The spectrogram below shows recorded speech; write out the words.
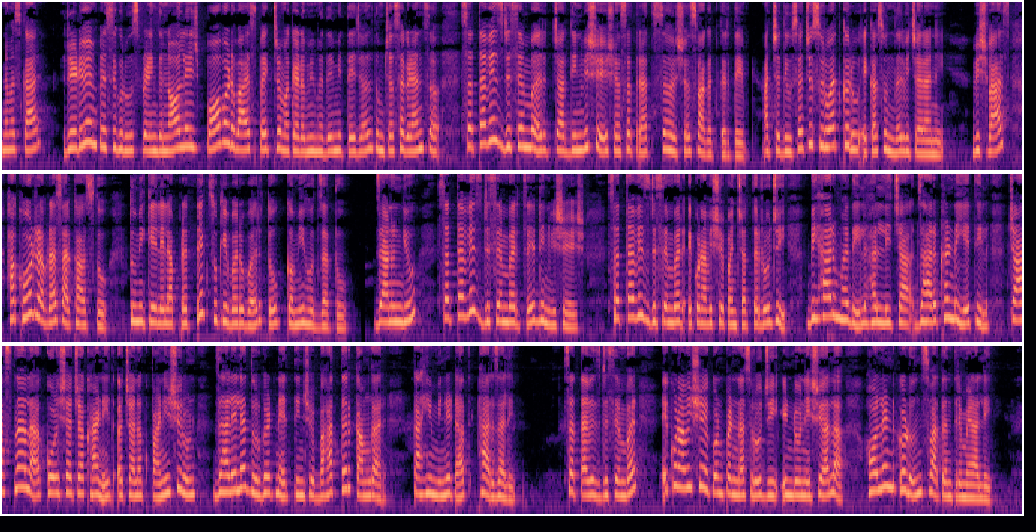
नमस्कार. Radio M P S C Guru spreading the knowledge powered by Spectrum अकॅडमीमध्ये मी तेजल तुमच्या सगळ्यांचं सत्तावीस डिसेंबरच्या दिनविशेष या सत्रात सहर्ष स्वागत करते. आजच्या दिवसाची सुरुवात करू एका सुंदर विचाराने. विश्वास हा खोड रबरासारखा असतो. तुम्ही केलेल्या प्रत्येक चुकीबरोबर तो कमी होत जातो. जाणून घेऊ. सत्तावीस डिसेंबरचे दिनविशेष सत्तावीस डिसेंबर एकोणावीसशे पंच्याहत्तर रोजी बिहारमधील हल्लीच्या झारखंड येथील चासनाला कोळशाच्या खाणीत अचानक पाणी शिरून झालेल्या दुर्घटनेत तीनशे बहात्तर कामगार काही मिनिटात ठार झाले. सत्तावीस डिसेंबर एकोणावीसशे एकोणपन्नास रोजी इंडोनेशियाला हॉलंडकडून स्वातंत्र्य मिळाले.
